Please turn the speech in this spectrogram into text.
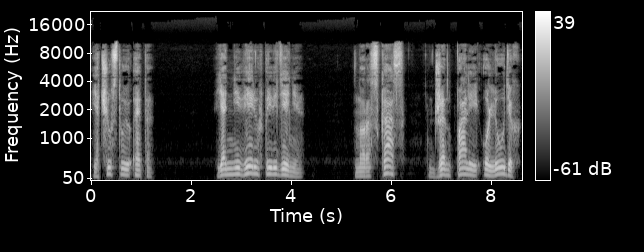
Я чувствую это. Я не верю в привидения. Но рассказ Джен Палей о людях,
